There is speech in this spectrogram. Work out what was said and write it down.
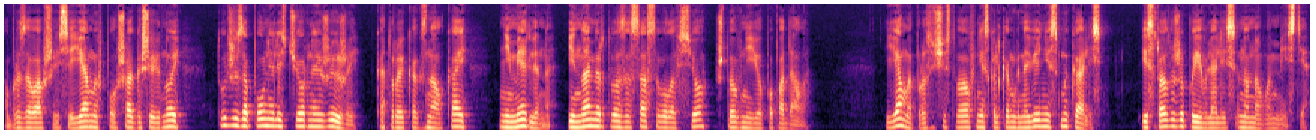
Образовавшиеся ямы в полшага шириной тут же заполнились черной жижей, которая, как знал Кай, немедленно и намертво засасывала все, что в нее попадало. Ямы, просуществовав несколько мгновений, смыкались и сразу же появлялись на новом месте.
